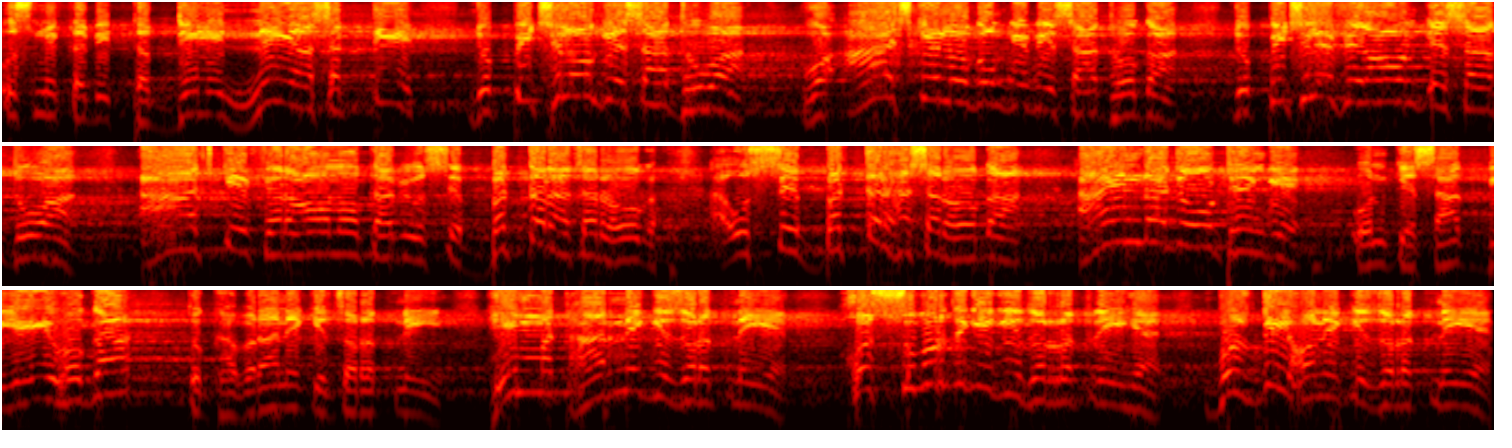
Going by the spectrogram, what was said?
اس میں کبھی تبدیلی نہیں آ سکتی۔ جو پچھلوں کے ساتھ ہوا، وہ آج کے لوگوں کے بھی ساتھ ہوگا۔ جو پچھلے فرعون کے ساتھ ہوا، آج کے فرعونوں کا بھی اس سے بدتر اثر ہوگا، اس سے بدتر حشر ہوگا۔ آئندہ جو اٹھیں گے، ان کے ساتھ بھی یہی ہوگا، تو گھبرانے کی ضرورت نہیں، ہمت ہارنے کی ضرورت نہیں ہے خود سبردگی کی ضرورت نہیں ہے، بزدل ہونے کی ضرورت نہیں ہے،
